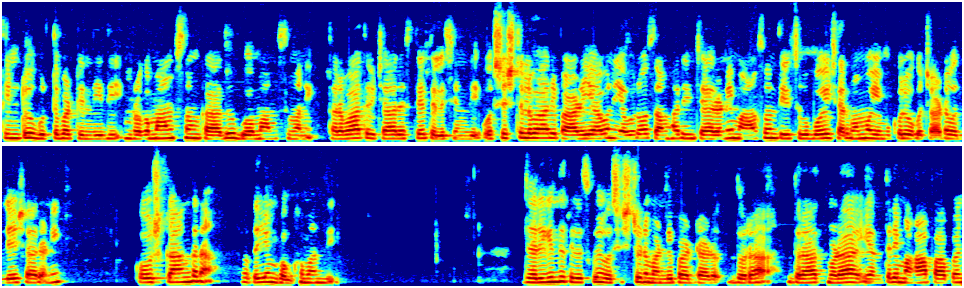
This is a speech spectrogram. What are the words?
తింటూ గుర్తుపట్టింది ఇది. మృగమాంసం కాదు గోమాంసం అని. తర్వాత విచారిస్తే తెలిసింది. వశిష్ఠుల వారి పాడియావుని ఎవరో సంహరించారని మాంసం తీసుకుపోయి చర్మము ఎముకలు ఒక చోట వదిలేశారని కౌష్కాంగన హృదయం భగ్గుమంది. జరిగింది తెలుసుకుని వశిష్ఠుడు మండిపడ్డాడు. దురా దురాత్ముడా ఎంతటి మహాపాపం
